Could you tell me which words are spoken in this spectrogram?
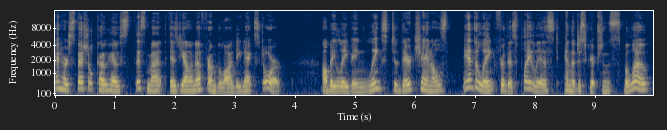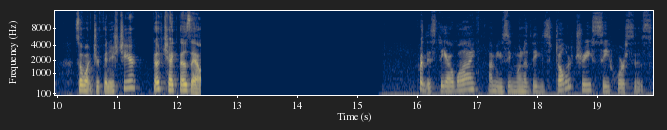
and her special co-host this month is Yelena from Blondie Next Door. I'll be leaving links to their channels and a link for this playlist in the descriptions below. So once you're finished here, go check those out. For this DIY, I'm using one of these Dollar Tree seahorses.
